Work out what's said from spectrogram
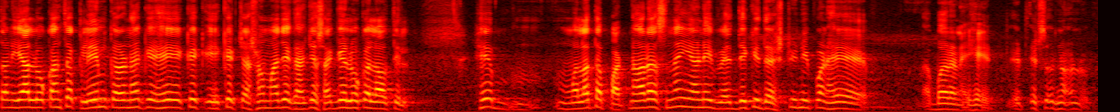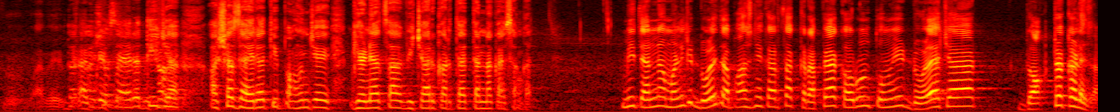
तर या लोकांचं क्लेम करणं की हे एक एक एक एक चष्मा माझे घरचे सगळे लोक लावतील. हे मला तर पटणारच नाही आणि वैद्यकीय दृष्टीने पण हे बरं नाही. हे इट्स अशा जाहिराती ज्या अशा जाहिराती पाहून जे घेण्याचा विचार करतात त्यांना काय सांगाल? मी त्यांना म्हणेन की डोळे तपासणी करता कृपया करून तुम्ही डोळ्याच्या डॉक्टरकडे जा.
